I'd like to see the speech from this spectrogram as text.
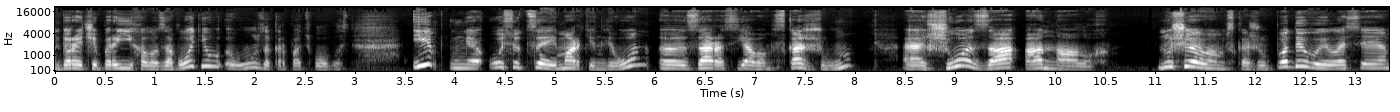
до речі, переїхало заводів у Закарпатську область. І ось оцей Мартін Леон, е, зараз я вам скажу, е, що за аналог. Ну, що я вам скажу? Подивилася я.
